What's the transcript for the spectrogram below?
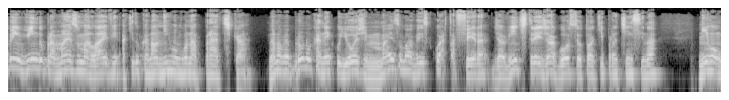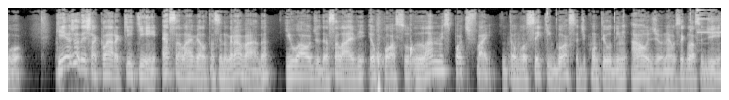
bem-vindo para mais uma live aqui do canal Nihongo na Prática. Meu nome é Bruno Caneco e hoje, mais uma vez, quarta-feira, dia 23 de agosto, eu tô aqui para te ensinar Nihongo. Queria já deixar claro aqui que essa live ela está sendo gravada e o áudio dessa live eu posso lá no Spotify. Então você que gosta de conteúdo em áudio, né? Você gosta de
